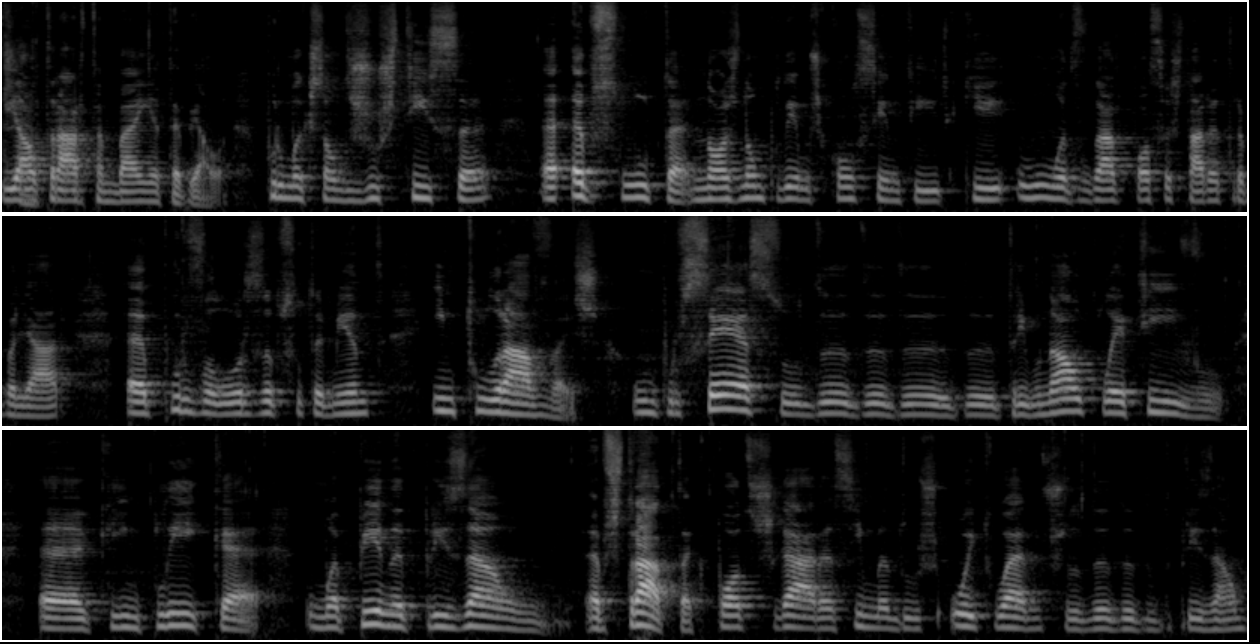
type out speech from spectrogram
e alterar também a tabela. Por uma questão de justiça uh, absoluta, nós não podemos consentir que um advogado possa estar a trabalhar uh, por valores absolutamente intoleráveis. Um processo de, de, de, de tribunal coletivo uh, que implica uma pena de prisão abstrata, que pode chegar acima dos 8 anos de, de, de, prisão,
